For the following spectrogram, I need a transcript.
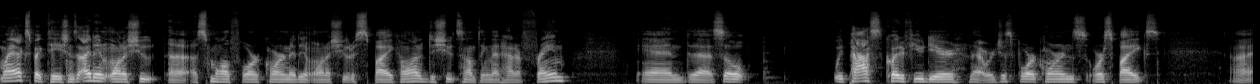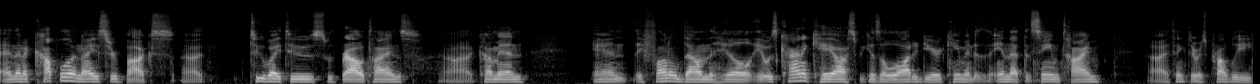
my expectations, I didn't want to shoot a, a small fork horn. I didn't want to shoot a spike. I wanted to shoot something that had a frame, and uh, so we passed quite a few deer that were just fork horns or spikes, uh, and then a couple of nicer bucks, uh, two by twos with brow tines, uh, come in, and they funneled down the hill. It was kind of chaos because a lot of deer came in, at the same time. Uh, I think there was probably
